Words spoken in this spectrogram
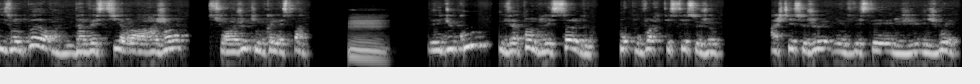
ils ont peur d'investir leur argent sur un jeu qu'ils ne connaissent pas. Hmm. Et du coup, ils attendent les soldes pour pouvoir tester ce jeu. Acheter ce jeu et tester et jouer.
